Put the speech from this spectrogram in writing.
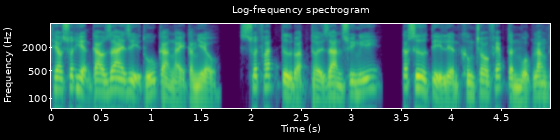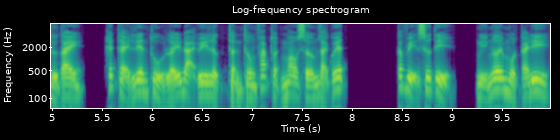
theo xuất hiện cao giai dị thú càng ngày càng nhiều, xuất phát từ đoạn thời gian suy nghĩ, các sư tỷ liền không cho phép tần mục lăng từ tay, hết thể liên thủ lấy đại uy lực thần thông pháp thuật mau sớm giải quyết. Các vị sư tỷ, nghỉ ngơi một cái đi,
